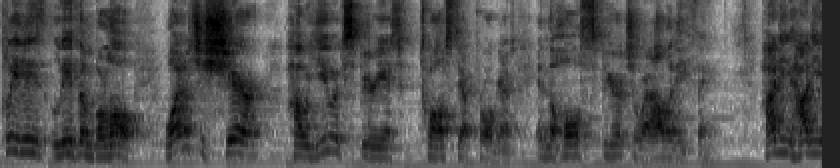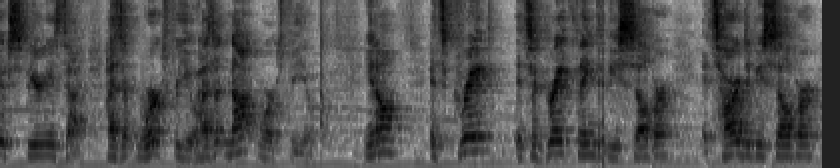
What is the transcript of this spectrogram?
please leave them below. Why don't you share how you experience 12-step programs and the whole spirituality thing? How do you how do you experience that? Has it worked for you? Has it not worked for you? You know, it's great. It's a great thing to be sober. It's hard to be sober.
